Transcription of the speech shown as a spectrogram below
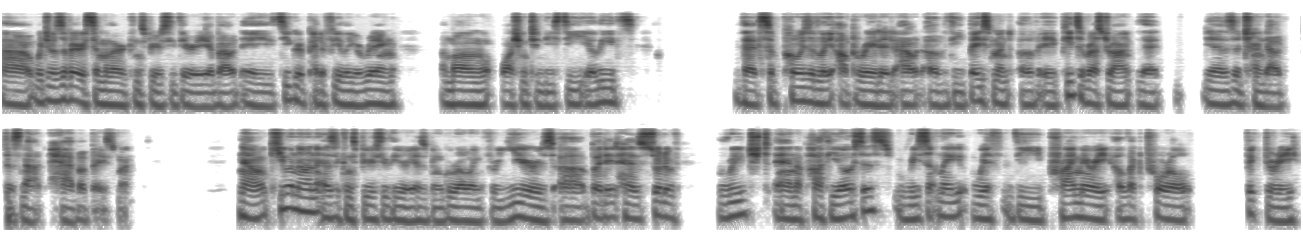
uh, which was a very similar conspiracy theory about a secret pedophilia ring among Washington D.C. elites that supposedly operated out of the basement of a pizza restaurant that, as it turned out, does not have a basement. Now, QAnon as a conspiracy theory has been growing for years, uh, but it has sort of reached an apotheosis recently with the primary electoral victory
